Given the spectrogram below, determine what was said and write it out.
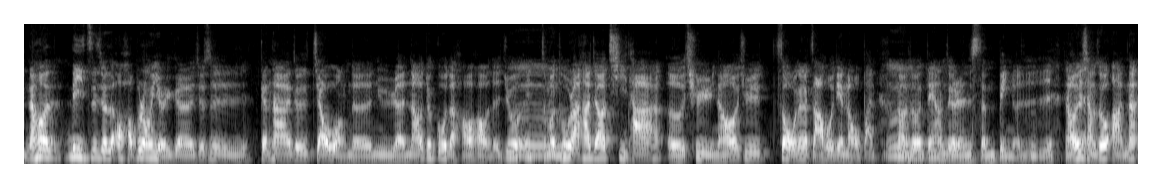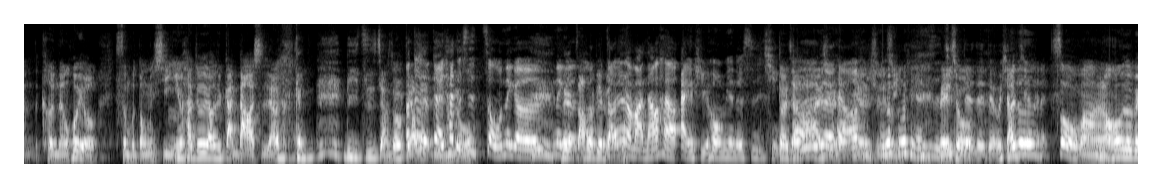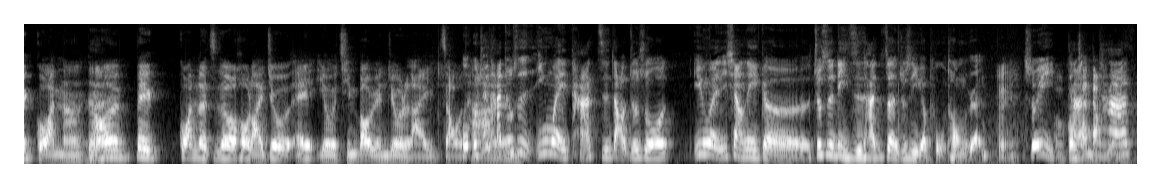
然后荔枝就是哦，好不容易有一个就是跟他就是交往的女人，然后就过得好好的，就、嗯、怎么突然他就要弃他而去，然后去揍那个杂货店老板。嗯、那我说，等一下这个人生病了，是不是？嗯、然后就想说啊，那可能会有什么东西，嗯、因为他就要去干大事，然后跟荔枝讲说不要再。对对对，他就是揍那个 那个杂货店老板，然后还有艾许后面的事情。对，还有爱许后面的事情，没错，对对对，我想起来了。揍嘛，然后就被关了，然后被。关了之后，后来就哎、欸，有情报员就来找他。我我觉得他就是因为他知道，就是说，因为像那个就是荔枝，他真的就是一个普通人，对，所以他、哦、他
